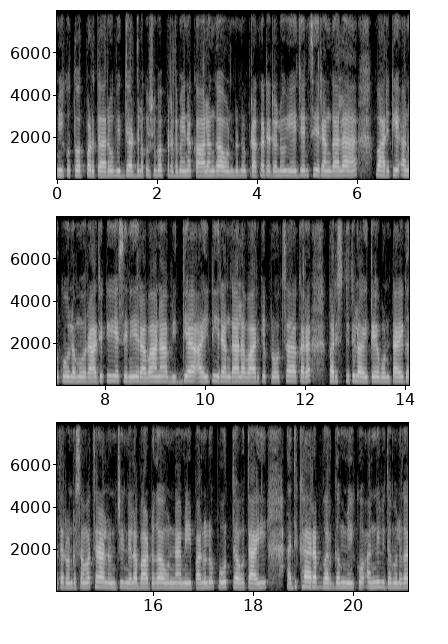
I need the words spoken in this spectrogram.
మీకు తోడ్పడతారు. విద్యార్థులకు శుభప్రదమైన కాలంగా ఉండును. ప్రకటనలు ఏజెన్సీ రంగాల వారికి అనుకూలము. రాజకీయ సినీ రవాణా విద్య ఐటీ రంగాల వారికి ప్రోత్సాహకర పరిస్థితులు అయితే ఉంటాయి. గత రెండు సంవత్సరాల నుంచి నిలబాటుగా ఉన్న మీ పనులు పూర్తవుతాయి. అధికార వర్గం మీకు అన్ని విధములుగా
